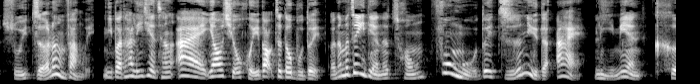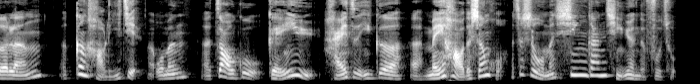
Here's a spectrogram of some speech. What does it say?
属于责任范围。你把它理解成爱，要求回报，这都不对。呃，那么这一点呢，从父母对子女的爱里面可能。呃，更好理解啊，我们呃照顾给予孩子一个呃美好的生活，这是我们心甘情愿的付出。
